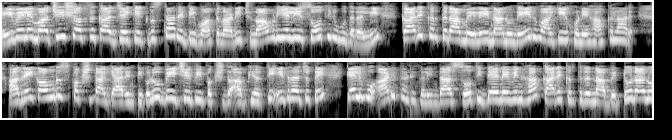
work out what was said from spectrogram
ಈ ವೇಳೆ ಮಾಜಿ ಶಾಸಕ ಜೆಕೆ ಕೃಷ್ಣಾರೆಡ್ಡಿ ಮಾತನಾಡಿ, ಚುನಾವಣೆಯಲ್ಲಿ ಸೋತಿರುವುದರಲ್ಲಿ ಕಾರ್ಯಕರ್ತರ ಮೇಲೆ ನಾನು ನೇರವಾಗಿ ಹೊಣೆ ಹಾಕಲಾರೆ. ಆದರೆ ಕಾಂಗ್ರೆಸ್ ಪಕ್ಷದ ಗ್ಯಾರಂಟಿಗಳು ಬಿಜೆಪಿ ಪಕ್ಷದ ಅಭ್ಯರ್ಥಿ ಇದರ ಜೊತೆ ಕೆಲವು ಅಡೆತಡೆಗಳಿಂದ ಸೋತಿದ್ದೇನೆ ವಿನಃ ಕಾರ್ಯಕರ್ತರನ್ನ ಬಿಟ್ಟು ನಾನು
